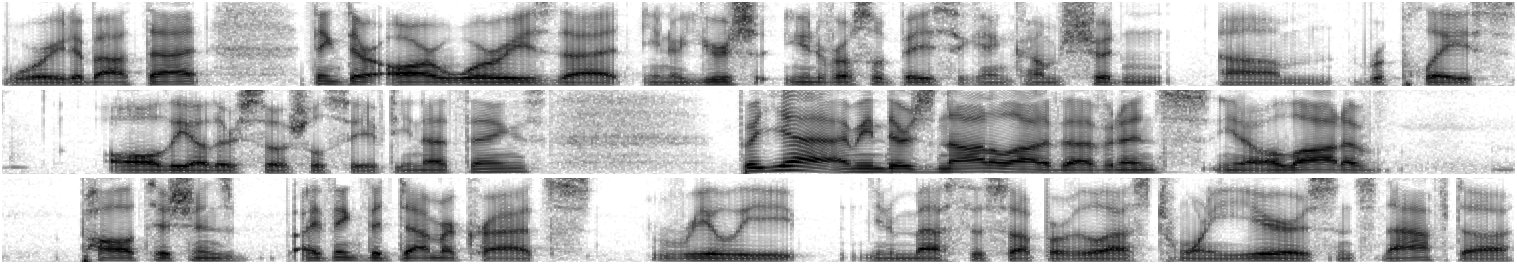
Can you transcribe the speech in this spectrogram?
worried about that. I think there are worries that you know your universal basic income shouldn't um, replace all the other social safety net things. But yeah, I mean, there's not a lot of evidence. You know, a lot of politicians. I think the Democrats really you know messed this up over the last 20 years since NAFTA.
